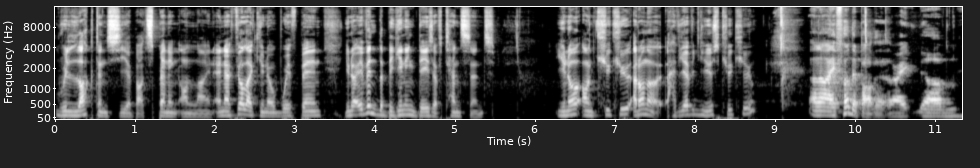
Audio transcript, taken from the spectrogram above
reluctancy about spending online. And I feel like, you know, we've been, you know, even the beginning days of Tencent, you know, on QQ, I don't know, have you ever used QQ? Uh, I've heard about it, right? Um,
